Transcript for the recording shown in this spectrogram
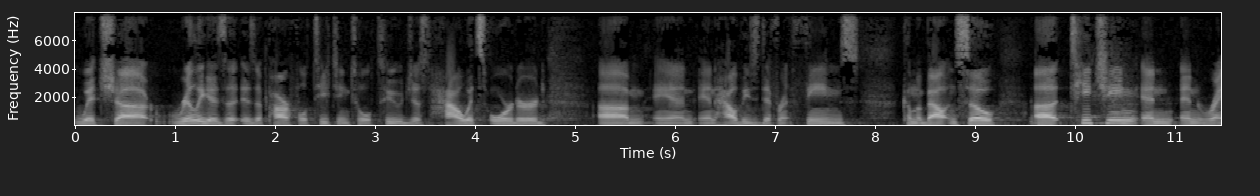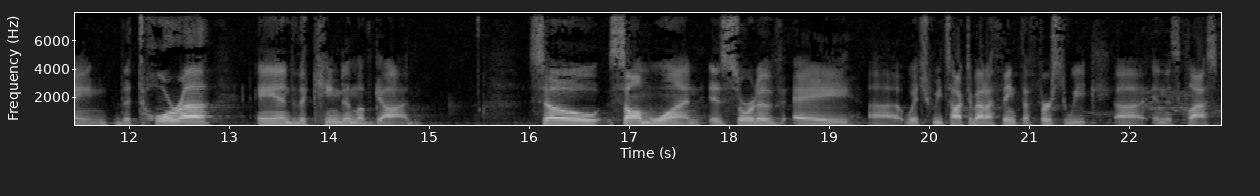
which uh, really is a, is a powerful teaching tool, too, just how it's ordered um, and, and how these different themes come about. And so, uh, teaching and, and reign, the Torah and the kingdom of God. So, Psalm 1 is sort of a, uh, which we talked about, I think, the first week uh, in this class.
